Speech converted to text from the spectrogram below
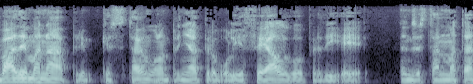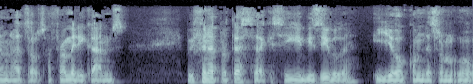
va demanar, que estava molt emprenyat, però volia fer alguna per dir eh, ens estan matant nosaltres, els afroamericans, vull fer una protesta que sigui visible, i jo, com des de la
